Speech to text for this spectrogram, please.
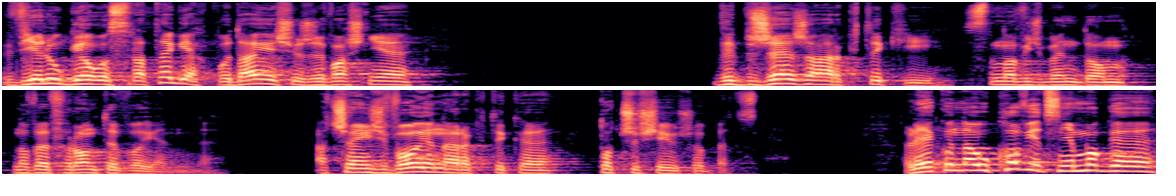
W wielu geostrategiach podaje się, że właśnie wybrzeża Arktyki stanowić będą nowe fronty wojenne, a część wojen na Arktykę toczy się już obecnie. Ale jako naukowiec nie mogę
